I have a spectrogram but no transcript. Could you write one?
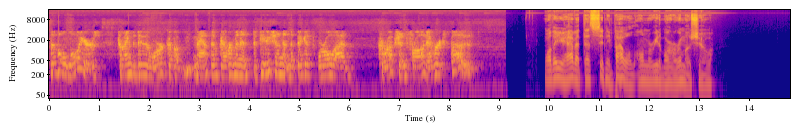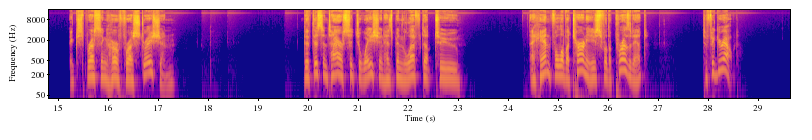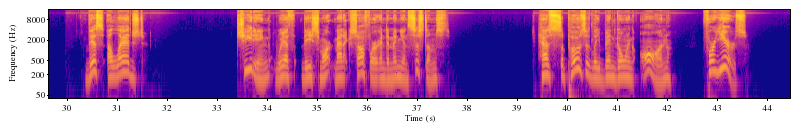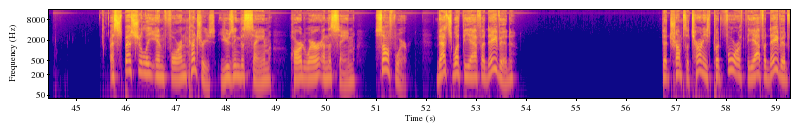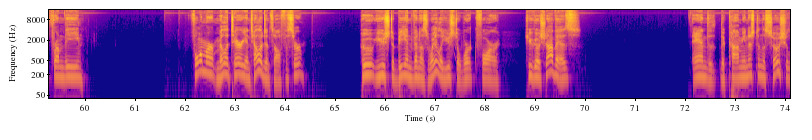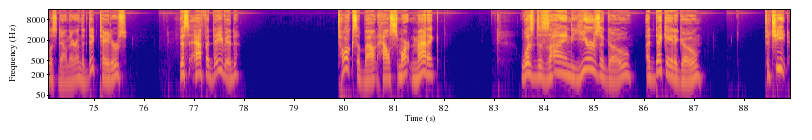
civil lawyers trying to do the work of a massive government institution and the biggest worldwide corruption fraud ever exposed. Well, there you have it. That's Sidney Powell on Maria Bartiromo's show, expressing her frustration that this entire situation has been left up to a handful of attorneys for the president to figure out. This alleged cheating with the Smartmatic software and Dominion systems has supposedly been going on for years, especially in foreign countries using the same hardware and the same software. That's what the affidavit that Trump's attorneys put forth, the affidavit from the former military intelligence officer who used to be in Venezuela, used to work for Hugo Chavez and the, the communists and the socialists down there and the dictators, this affidavit talks about how Smartmatic was designed years ago, a decade ago, to cheat.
